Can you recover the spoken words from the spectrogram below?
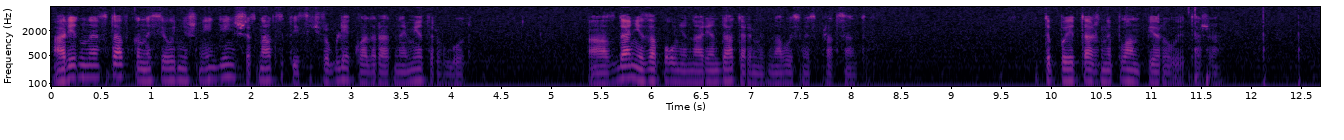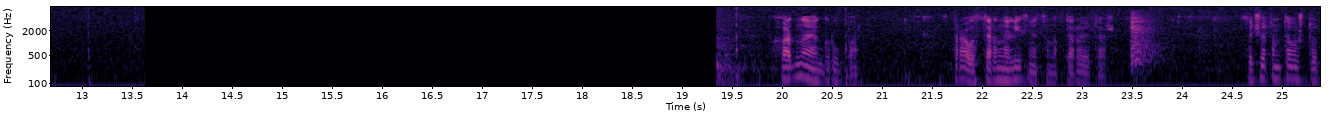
Арендная ставка на сегодняшний день 16 тысяч рублей квадратный метр в год. А здание заполнено арендаторами на 80%. Это поэтажный план первого этажа. Входная группа. С правой стороны лестница на второй этаж. С учетом того, что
